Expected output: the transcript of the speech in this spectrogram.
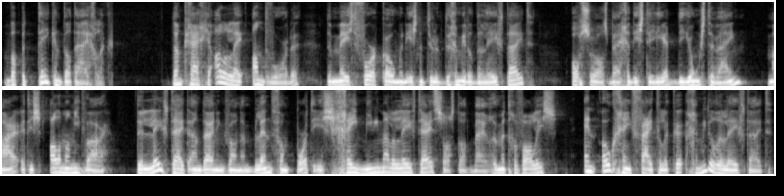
Wat betekent dat eigenlijk? Dan krijg je allerlei antwoorden. De meest voorkomende is natuurlijk de gemiddelde leeftijd, of zoals bij gedistilleerd, de jongste wijn. Maar het is allemaal niet waar. De leeftijdaanduiding van een blend van port is geen minimale leeftijd, zoals dat bij rum het geval is, en ook geen feitelijke gemiddelde leeftijd.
